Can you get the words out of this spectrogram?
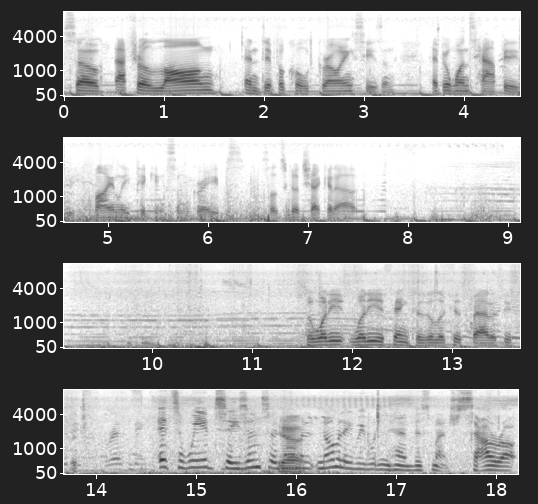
So after a long and difficult growing season, everyone's happy to be finally picking some grapes. So let's go check it out. So what do you what do you think? Does it look as bad as you think? It's a weird season, so yeah. normally, normally we wouldn't have this much sour rot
